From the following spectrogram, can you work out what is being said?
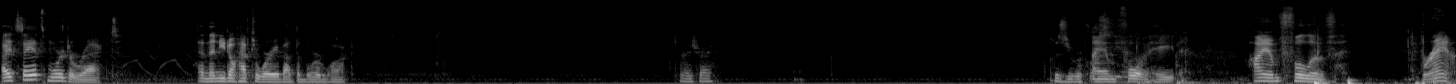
I'd say it's more direct. And then you don't have to worry about the boardwalk. Can I try? Because you were close I am the full of hate. I am full of bran.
